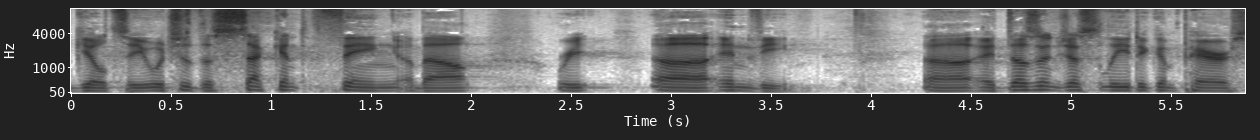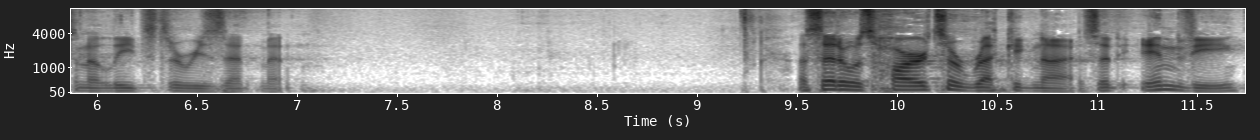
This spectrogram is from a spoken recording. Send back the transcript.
guilty, which is the second thing about re, uh, envy. Uh, it doesn't just lead to comparison, it leads to resentment. I said it was hard to recognize that envy,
